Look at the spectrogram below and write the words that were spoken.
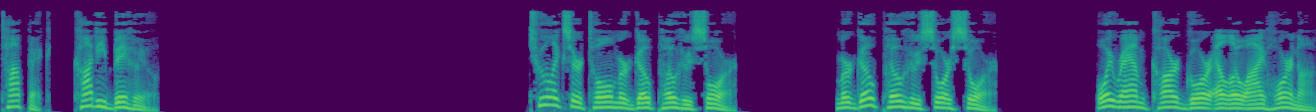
Kati Bihu. Tuliksar Tol Mergo Pohu Sor. Mergo Pohu Sor Sor. Oi Ram Kar Gor Loi Horanam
